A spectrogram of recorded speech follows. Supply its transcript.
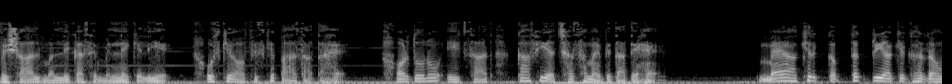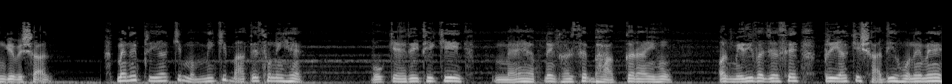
विशाल मल्लिका से मिलने के लिए उसके ऑफ़िस के पास आता है और दोनों एक साथ काफ़ी अच्छा समय बिताते हैं। मैं आखिर कब तक प्रिया के घर रहूँगी विशाल? मैंने प्रिया की मम्मी की बातें सुनी हैं। वो कह रही थी कि मैं अपने घर से भाग कर आई हूँ और मेरी वजह से प्रिया की शादी होने में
